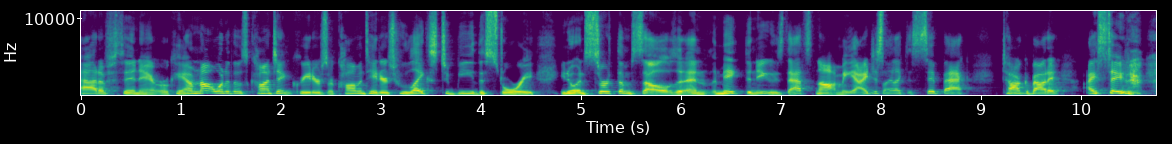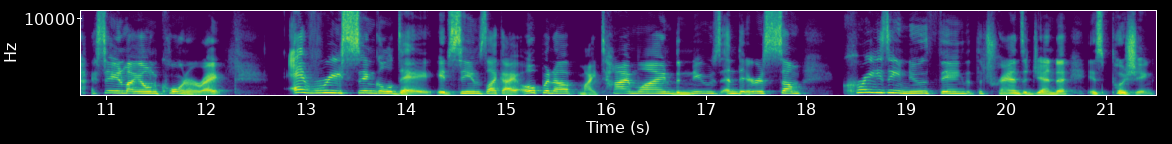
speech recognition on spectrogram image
out of thin air, okay? I'm not one of those content creators or commentators who likes to be the story, you know, insert themselves and, and make the news. That's not me. I just I like to sit back, talk about it. I stay I stay in my own corner, right? Every single day, it seems like I open up my timeline, the news, and there is some crazy new thing that the trans agenda is pushing,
